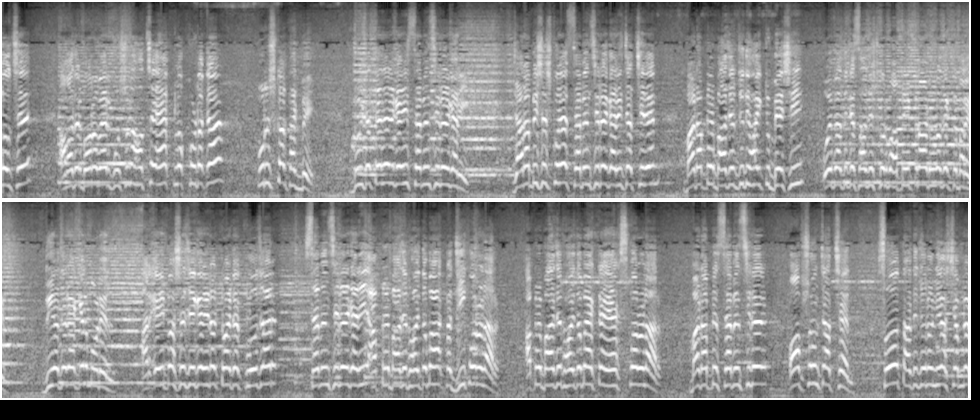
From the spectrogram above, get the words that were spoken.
চলছে আমাদের বড় ভাইয়ের ঘোষণা হচ্ছে এক লক্ষ টাকা পুরস্কার থাকবে। দুইটা তেলের গাড়ি সেভেন সিটের গাড়ি। যারা বিশেষ করে সেভেন সিটের গাড়ি চাচ্ছিলেন বাট আপনার বাজেট যদি হয় একটু বেশি ওই বাজেটকে সাজেস্ট করব। আপনি প্রাডগুলো দেখতে পারেন। দুই হাজার একের মডেল আর এই পাশে যে গাড়িটা টয়টা ক্লোজার সেভেন সিটের গাড়ি, আপনার বাজেট হয়তো বা একটা জি করোলার আপনার বাজেট হয়তো বা একটা এক্স করোলার বাট আপনি সেভেন সিটের অপশন চাচ্ছেন। সো তাদের জন্য নিয়ে আসছি আমরা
